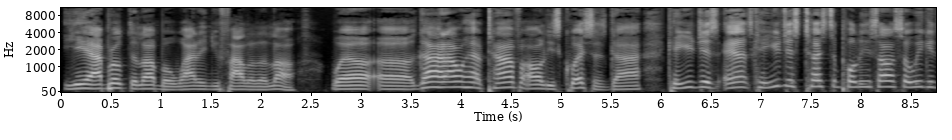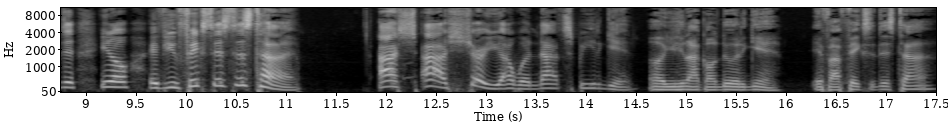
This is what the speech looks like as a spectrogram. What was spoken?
yeah, I broke the law, but why didn't you follow the law? Well, uh, God, I don't have time for all these questions, God. Can you just answer? Can you just touch the police officer so we can just, you know, if you fix this this time, I, I assure you I will not speed again. Oh, you're not going to do it again if I fix it this time.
